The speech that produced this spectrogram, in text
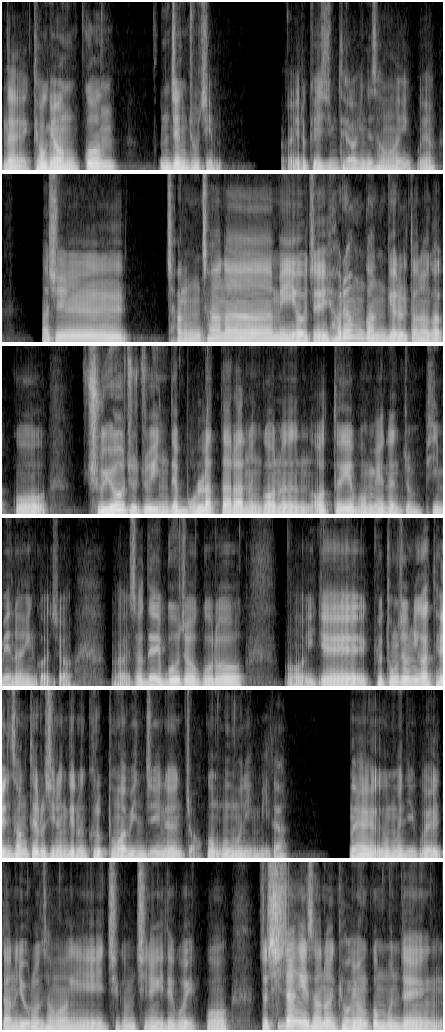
네, 경영권 분쟁 조짐 어, 이렇게 지금 되어 있는 상황이고요. 사실 장차남이 어제 혈연 관계를 떠나갔고 주요 주주인데 몰랐다라는 거는 어떻게 보면은 좀 비매너인 거죠. 어, 그래서 내부적으로 어, 이게 교통 정리가 된 상태로 진행되는 그룹 통합인지는 조금 의문입니다. 네. 의문이고요. 일단은 요런 상황이 지금 진행이 되고 있고 시장에서는 경영권 분쟁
